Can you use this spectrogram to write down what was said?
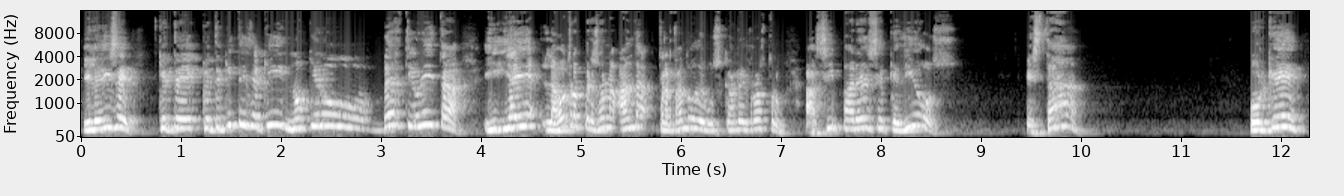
y le dice, que te, que te, quites de aquí, no quiero verte ahorita. Y, y ahí la otra persona anda tratando de buscar el rostro. Así parece que Dios está. ¿Por qué?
